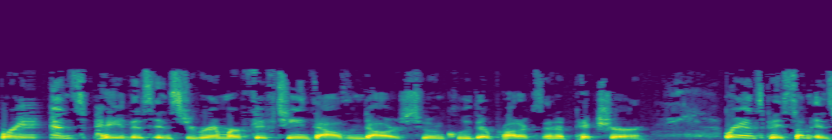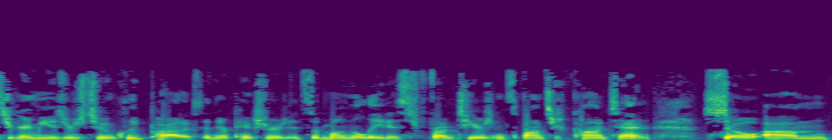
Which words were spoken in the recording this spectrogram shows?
Brands Pay This Instagrammer $15,000 to include their products in a picture. Brands pay some Instagram users to include products in their pictures. It's among the latest frontiers in sponsored content. So, um,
